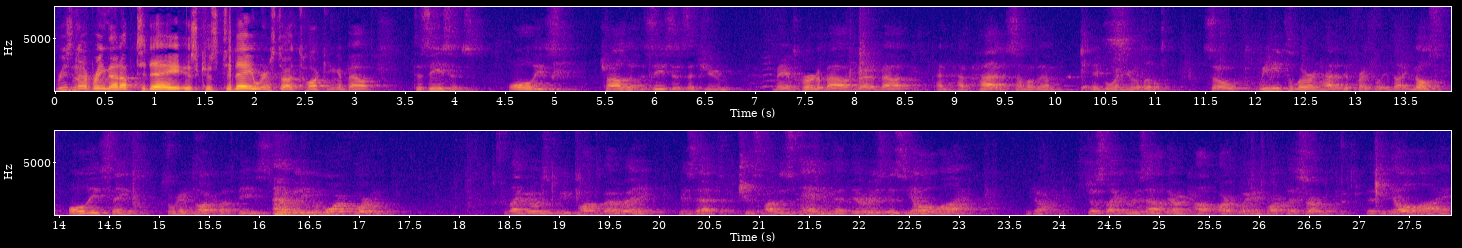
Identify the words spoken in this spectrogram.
reason I bring that up today is because today we're going to start talking about diseases, all these childhood diseases that you may have heard about, read about, and have had some of them maybe when you were little. So we need to learn how to differentially diagnose all these things. So we're going to talk about these. but even more important, like was, we've talked about already, is that this understanding that there is this yellow line. You know, just like there is out there on Kyle Parkway and Barclay Circle. There's a yellow line,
